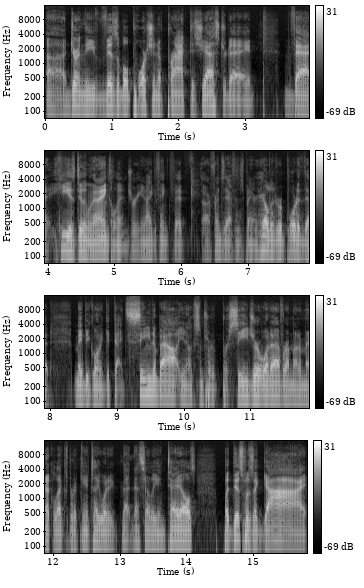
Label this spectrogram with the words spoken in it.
uh, during the visible portion of practice yesterday, that he is dealing with an ankle injury. And I think that our friends at Athens Banner Herald had reported that maybe going to get that seen about, you know, some sort of procedure or whatever. I'm not a medical expert. I can't tell you what it, that necessarily entails. But this was a guy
